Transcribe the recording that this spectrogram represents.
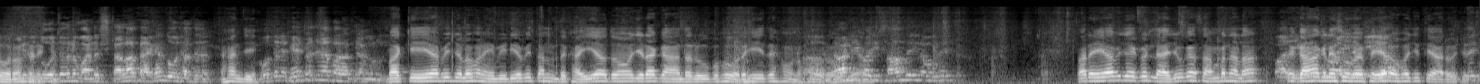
ਤੋਰੋ ਫਿਰ ਦੋ। ਚਾਰ ਦਿਨ ਵੰਡ ਸਟਾਲਾ ਪੈ ਗਿਆ ਦੋ ਚਾਰ ਦਿਨ। ਹਾਂਜੀ। ਦੋ ਦਿਨ ਖੇਤ ਦੇਣਾ 12 13 ਕਿਲੋ ਬਾਕੀ ਇਹ ਆ ਵੀ ਚਲੋ ਹੁਣੇ ਵੀਡੀਓ ਵੀ ਤੁਹਾਨੂੰ ਦਿਖਾਈ ਆ ਉਦੋਂ ਜਿਹੜਾ ਗਾਂ ਦਾ ਰੂਪ ਹੋ ਰਹੀ ਤੇ ਹੁਣ ਹੋਰ ਹੋ ਦਾੜੀ ਗਿਆ। ਭਾਜੀ ਸਾਹਮਣੇ ਹੀ ਲਾਉਂਦੇ। ਪਰ ਇਹ ਆ ਵੀ ਜੇ ਕੋਈ ਲੈ ਜਾਊਗਾ ਸੰਭਣ ਵਾਲਾ ਤੇ ਗਾਂ ਅਗਲੇ ਸੂਬੇ ਫੇਰ ਉਹੋ ਜਿਹੀ ਤਿਆਰ ਹੋ ਜਾਊਗੀ।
